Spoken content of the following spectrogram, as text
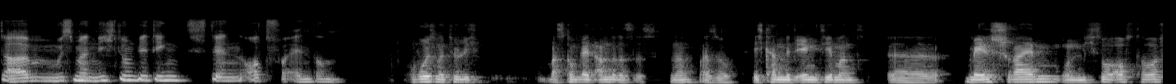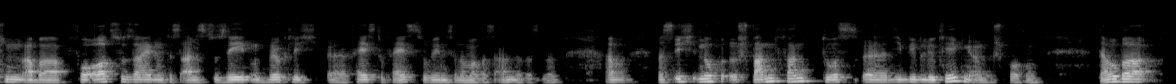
da muss man nicht unbedingt den Ort verändern. Obwohl es natürlich was komplett anderes ist. Ne? Also ich kann mit irgendjemand äh, Mails schreiben und nicht so austauschen, aber vor Ort zu sein und das alles zu sehen und wirklich äh, face to face zu reden, ist ja nochmal was anderes. Ne? Aber was ich noch spannend fand, du hast äh, die Bibliotheken angesprochen. Darüber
